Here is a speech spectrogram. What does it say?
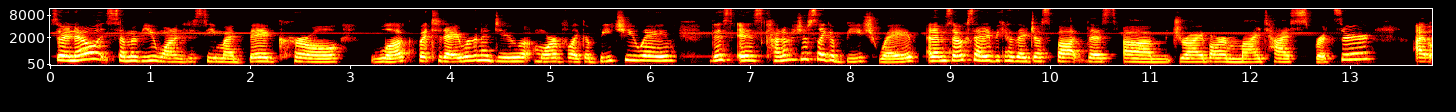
So I know some of you wanted to see my big curl look, but today we're to do more of like a beachy wave. This is kind of just like a beach wave, and I'm so excited because I just bought this um, Drybar Mai Tai Spritzer. I've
